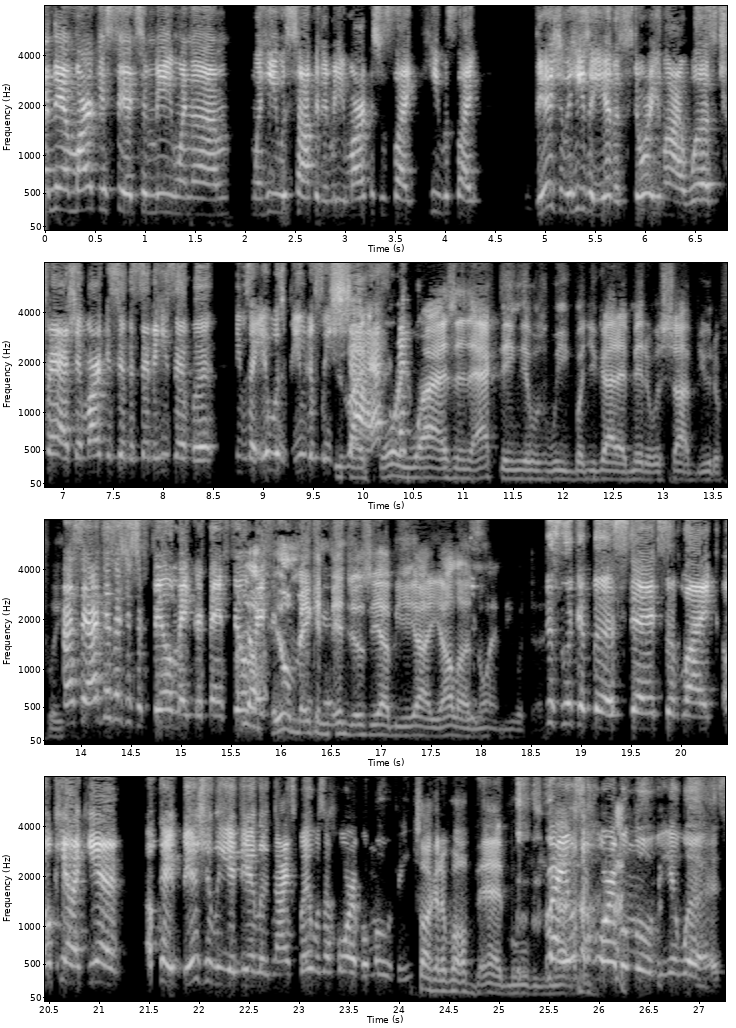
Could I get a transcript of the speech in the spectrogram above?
And then Marcus said to me when um when he was talking to me, Marcus was like, he was like, visually, he said, yeah, the storyline was trash. And Marcus said the same He said, but he was like, it was beautifully He's shot. Like, story wise and acting, it was weak, but you got to admit it was shot beautifully. I said, I guess that's just a filmmaker thing. Filmmaker yeah, filmmaking ninjas, yeah, yeah, y'all are annoying me with that. Just look at the aesthetics of like, okay, like yeah, okay, visually it did look nice, but it was a horrible movie. Talking about bad movie. right, it was a horrible movie. It was.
